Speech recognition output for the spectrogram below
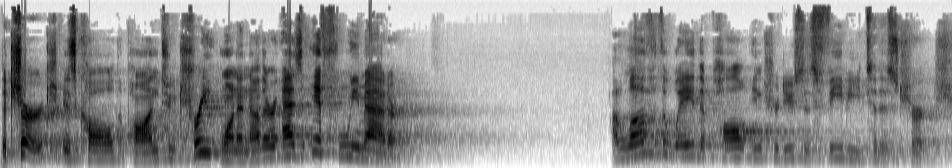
the church is called upon to treat one another as if we matter. I love the way that Paul introduces Phoebe to this church.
